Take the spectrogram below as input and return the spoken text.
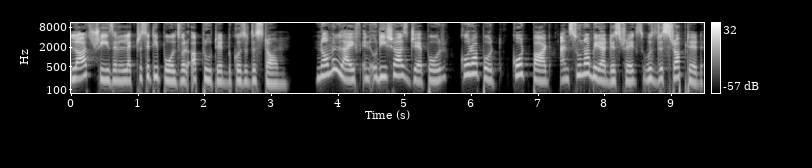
large trees and electricity poles were uprooted because of the storm. Normal life in Odisha's Jaipur, Koraput, Kotpad, and Sunabeda districts was disrupted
